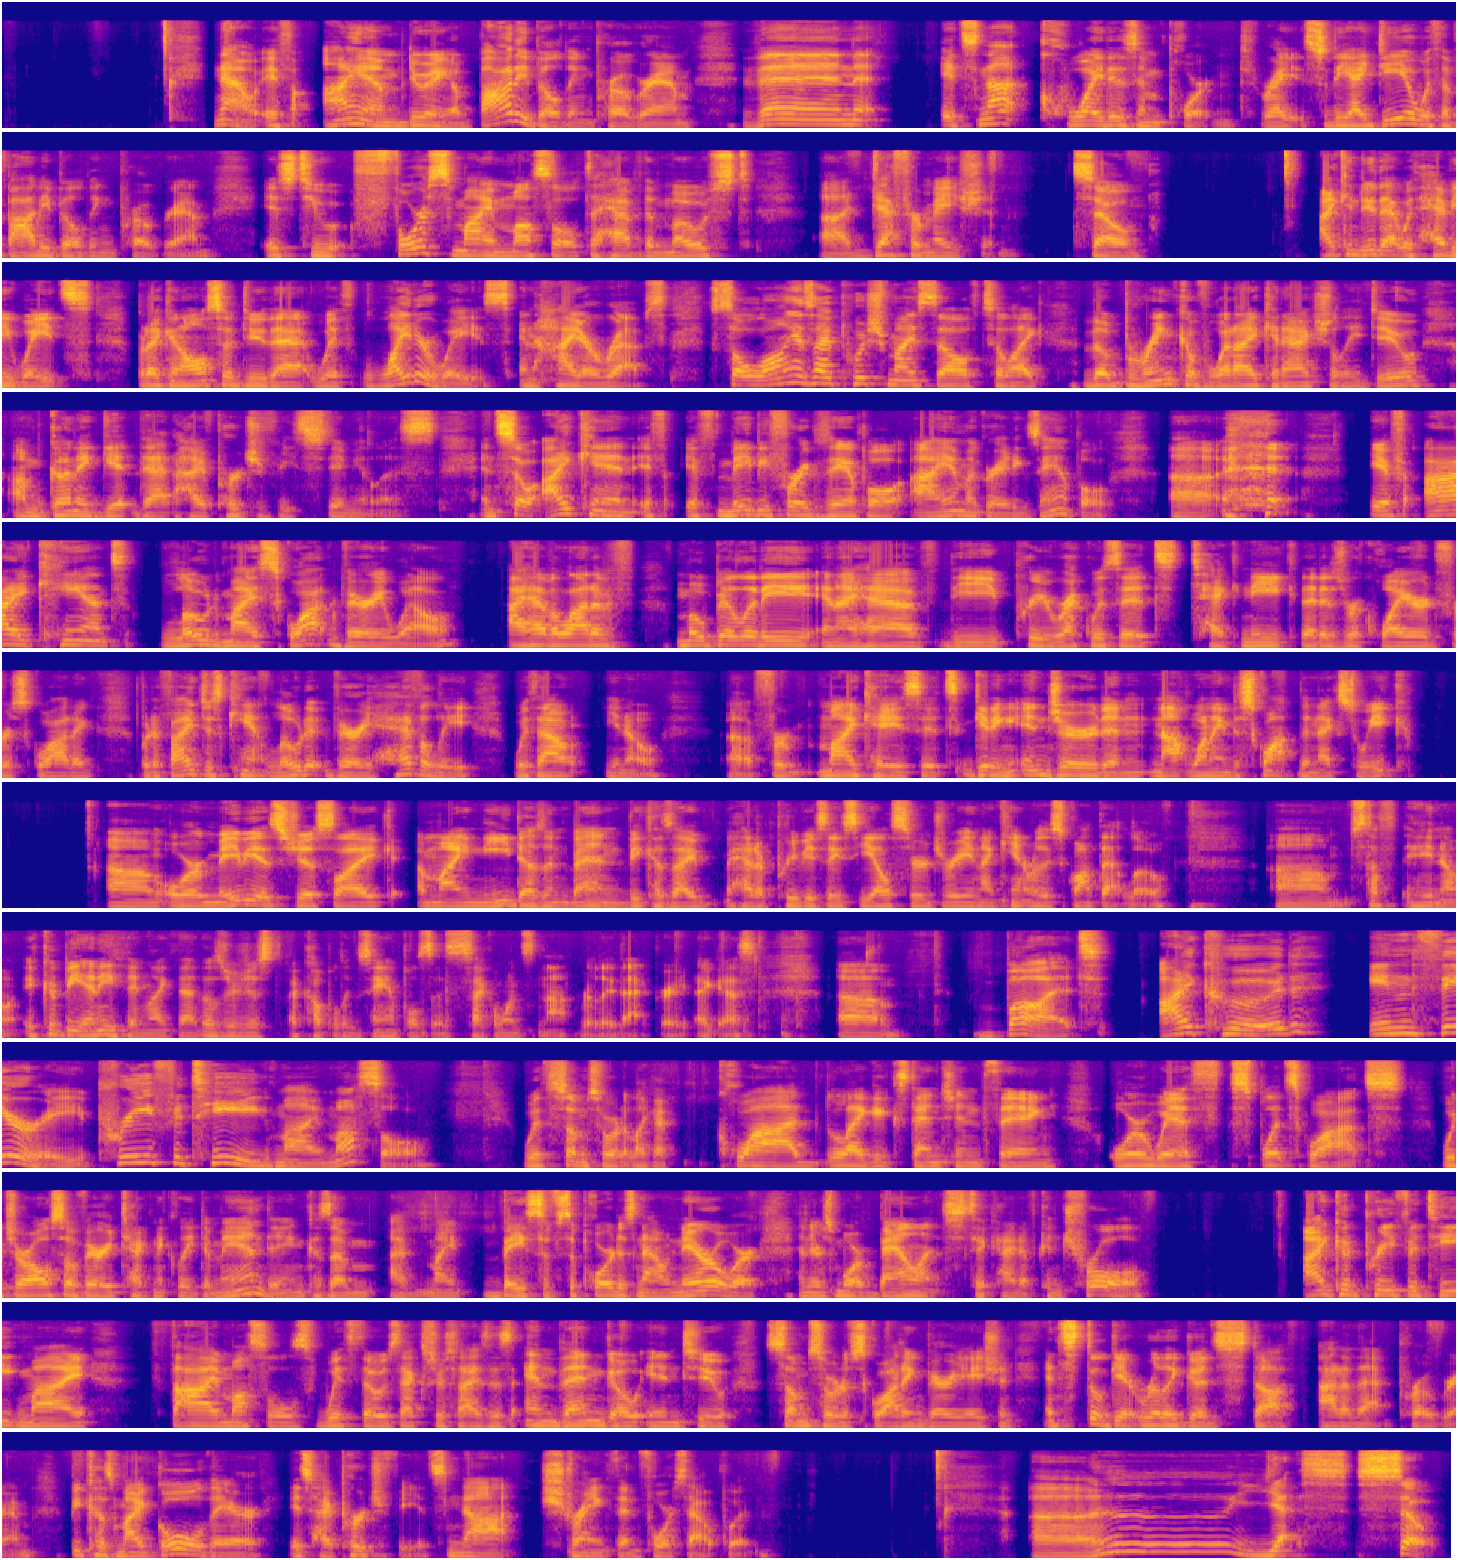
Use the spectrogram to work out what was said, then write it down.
Now, if I am doing a bodybuilding program, then it's not quite as important, right? So the idea with a bodybuilding program is to force my muscle to have the most uh, deformation. So I can do that with heavy weights, but I can also do that with lighter weights and higher reps. So long as I push myself to like the brink of what I can actually do, I'm gonna get that hypertrophy stimulus. And so I can, if, if maybe for example, I am a great example, uh, if I can't load my squat very well, I have a lot of mobility and I have the prerequisite technique that is required for squatting. But if I just can't load it very heavily without, you know, uh, for my case, it's getting injured and not wanting to squat the next week. Um, or maybe it's just like my knee doesn't bend because I had a previous ACL surgery and I can't really squat that low um, stuff, you know, it could be anything like that. Those are just a couple examples. The second one's not really that great, I guess. Um, but I could, in theory, pre-fatigue my muscle with some sort of like a quad leg extension thing or with split squats, which are also very technically demanding because I'm, I've, my base of support is now narrower and there's more balance to kind of control. I could pre-fatigue my thigh muscles with those exercises and then go into some sort of squatting variation and still get really good stuff out of that program because my goal there is hypertrophy. It's not strength and force output. Uh, yes. So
